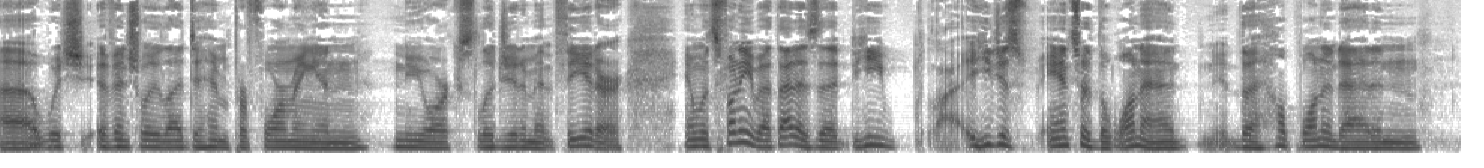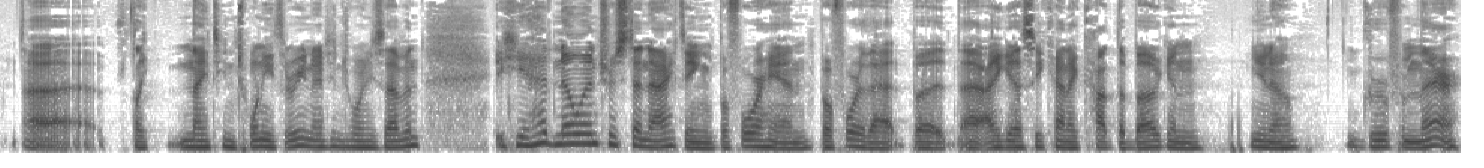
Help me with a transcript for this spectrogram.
uh, which eventually led to him performing in New York's legitimate theater. And what's funny about that is that he he just answered the one ad, the help wanted ad, in uh, like 1923, 1927. He had no interest in acting beforehand, before that, but I guess he kind of caught the bug and, you know, grew from there.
